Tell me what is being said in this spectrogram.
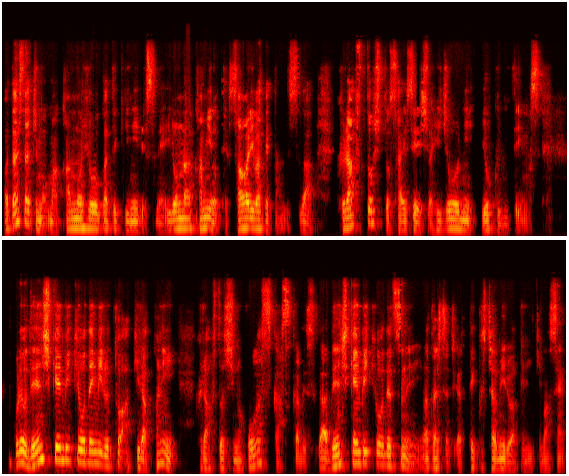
私たちもま官能評価的にですね、いろんな紙を手触り分けたんですが、クラフト紙と再生紙は非常によく似ています。これを電子顕微鏡で見ると明らかにクラフト紙の方がスカスカですが、電子顕微鏡で常に私たちがテクスチャーを見るわけにいきません。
